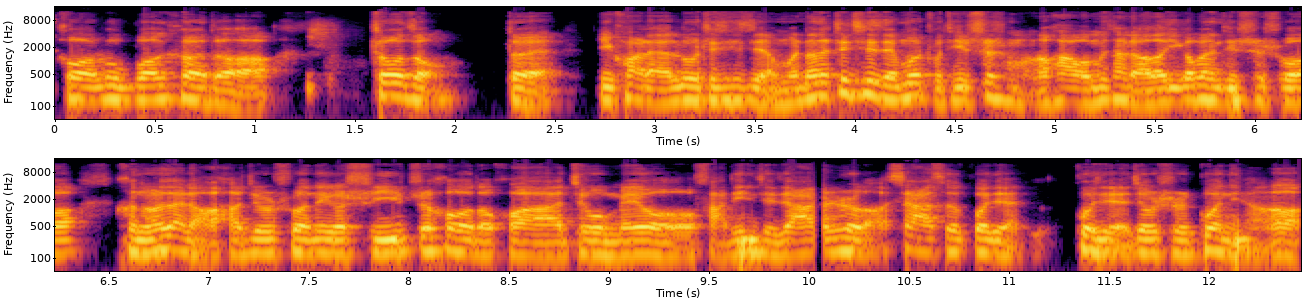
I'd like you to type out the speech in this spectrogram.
和我录播客的周总，对，一块来录这期节目。那这期节目主题是什么的话，我们想聊的一个问题是说，很多人在聊哈，就是说那个十一之后的话就没有法定节假日了，下次过节过节就是过年了，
